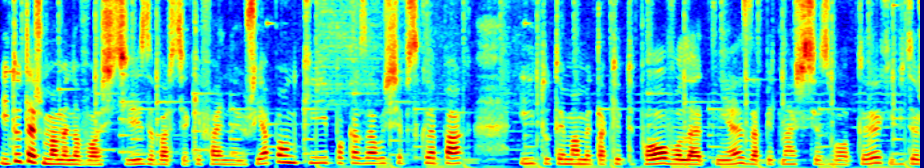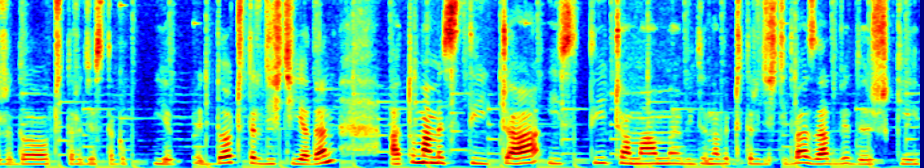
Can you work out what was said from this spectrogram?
I tu też mamy nowości. Zobaczcie, jakie fajne już japonki pokazały się w sklepach. I tutaj mamy takie typowo letnie za 15 zł i widzę, że do, 40, do 41. A tu mamy Stitcha i Stitcha mamy, widzę nawet 42 za dwie dyszki.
